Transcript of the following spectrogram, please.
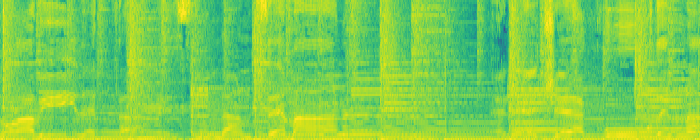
Nola bidetan ez dindan zeman Hene etxeak udena.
